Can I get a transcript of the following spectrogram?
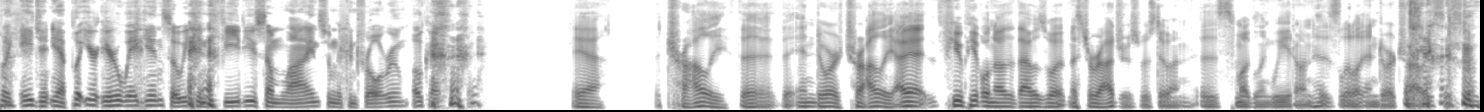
like agent. Yeah, put your earwig in so we can feed you some lines from the control room. Okay. Yeah, the trolley, the the indoor trolley. I few people know that that was what Mister Rogers was doing, is smuggling weed on his little indoor trolley system.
